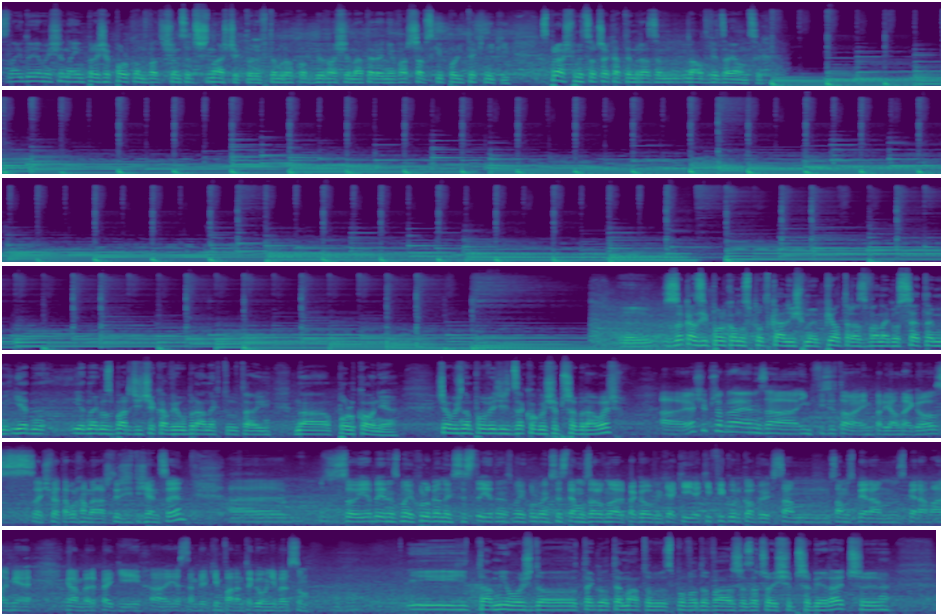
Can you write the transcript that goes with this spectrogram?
Znajdujemy się na imprezie Polkon 2013, który w tym roku odbywa się na terenie Warszawskiej Politechniki. Sprawdźmy, co czeka tym razem na odwiedzających. Z okazji Polkonu spotkaliśmy Piotra zwanego Setem, jedn, jednego z bardziej ciekawie ubranych tutaj na Polkonie. Chciałbyś nam powiedzieć, za kogo się przebrałeś? Ja się przebrałem za inkwizytora imperialnego ze świata Warhammera 40 tysięcy. E, To jeden z moich ulubionych jeden z moich ulubionych systemów zarówno RPGowych, jak i, jak i figurkowych. Sam, sam zbieram, zbieram armię, gram w RPG, jestem wielkim fanem tego uniwersum. I ta miłość do tego tematu spowodowała, że zacząłeś się przebierać, czy,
